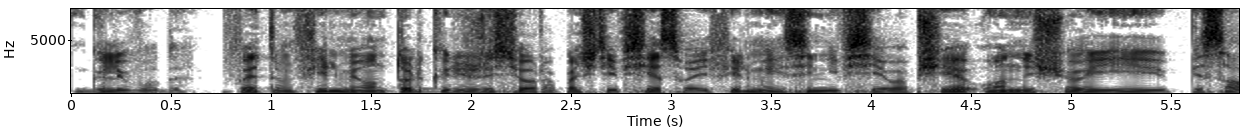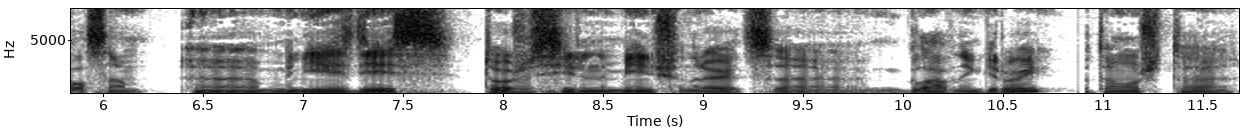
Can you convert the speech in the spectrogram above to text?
Голливуда. В этом фильме он только режиссер, а почти все свои фильмы, если не все вообще, он еще и писал сам. Э, мне здесь тоже сильно меньше нравится главный герой, потому что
